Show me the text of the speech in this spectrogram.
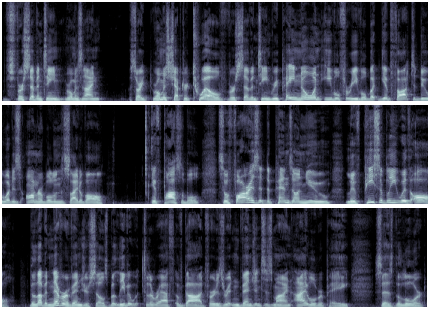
verse 17, Romans 9, sorry, Romans chapter 12, verse 17, repay no one evil for evil, but give thought to do what is honorable in the sight of all. If possible, so far as it depends on you, live peaceably with all. Beloved, never avenge yourselves, but leave it to the wrath of God, for it is written, Vengeance is mine, I will repay, says the Lord.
